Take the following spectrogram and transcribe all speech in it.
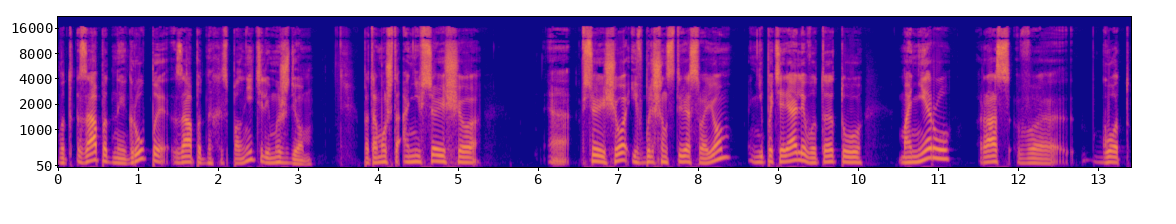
Вот западные группы, западных исполнителей мы ждем, потому что они все еще, все еще и в большинстве своем не потеряли вот эту манеру раз в год,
